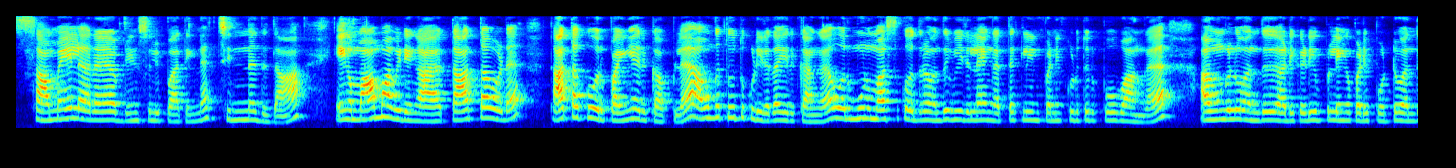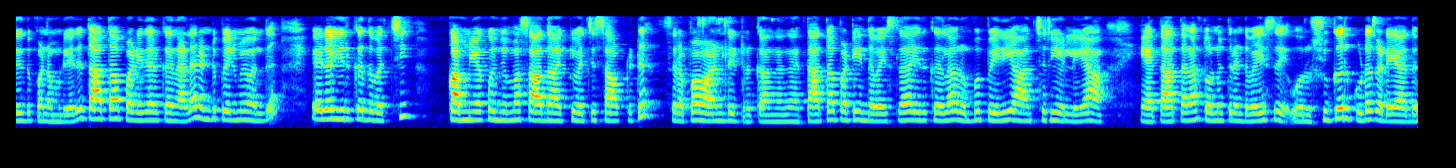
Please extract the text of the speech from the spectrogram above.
சமையலறை அப்படின்னு சொல்லி பார்த்தீங்கன்னா சின்னது தான் எங்கள் மாமா வீடு எங்கள் தாத்தாவோட தாத்தாக்கு ஒரு பையன் இருக்காப்புல அவங்க தூத்துக்குடியில் தான் இருக்காங்க. ஒரு மூணு மாதத்துக்கு ஒரு தடவை வந்து வீடெல்லாம் எங்கள் அத்தை க்ளீன் பண்ணி கொடுத்துட்டு போவாங்க. அவங்களும் வந்து அடிக்கடி பிள்ளைங்க படி போட்டு வந்து இது பண்ண முடியாது. தாத்தா படி தான் இருக்கிறதுனால ரெண்டு பேருமே வந்து ஏதோ இருக்கிறத வச்சு கம்மியாக கொஞ்சமாக சாதம் ஆக்கி வச்சு சாப்பிட்டுட்டு சிறப்பாக வாழ்ந்துட்டு இருக்காங்கங்க. தாத்தா பாட்டி இந்த வயசில் இருக்கிறதுலாம் ரொம்ப பெரிய ஆச்சரியம் இல்லையா? என் தாத்தாலாம் தொண்ணூற்றி ரெண்டு வயசு. ஒரு சுகர் கூட கிடையாது.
